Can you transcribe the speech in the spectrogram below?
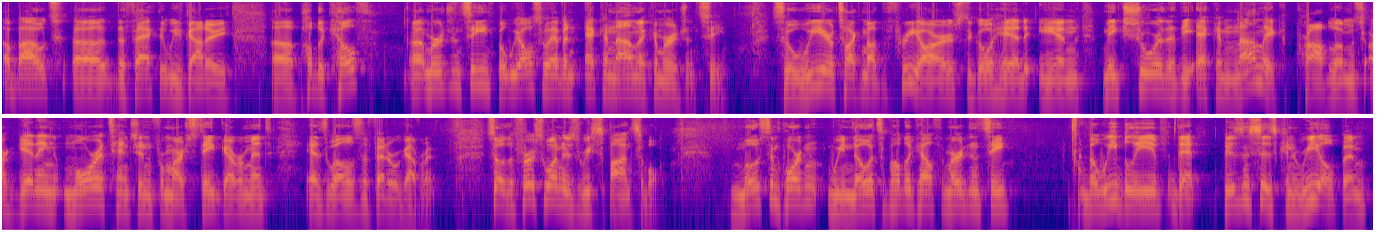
about uh, the fact that we've got a uh, public health emergency, but we also have an economic emergency. So we are talking about the three R's to go ahead and make sure that the economic problems are getting more attention from our state government as well as the federal government. So the first one is responsible. Most important, we know it's a public health emergency, but we believe that businesses can reopen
